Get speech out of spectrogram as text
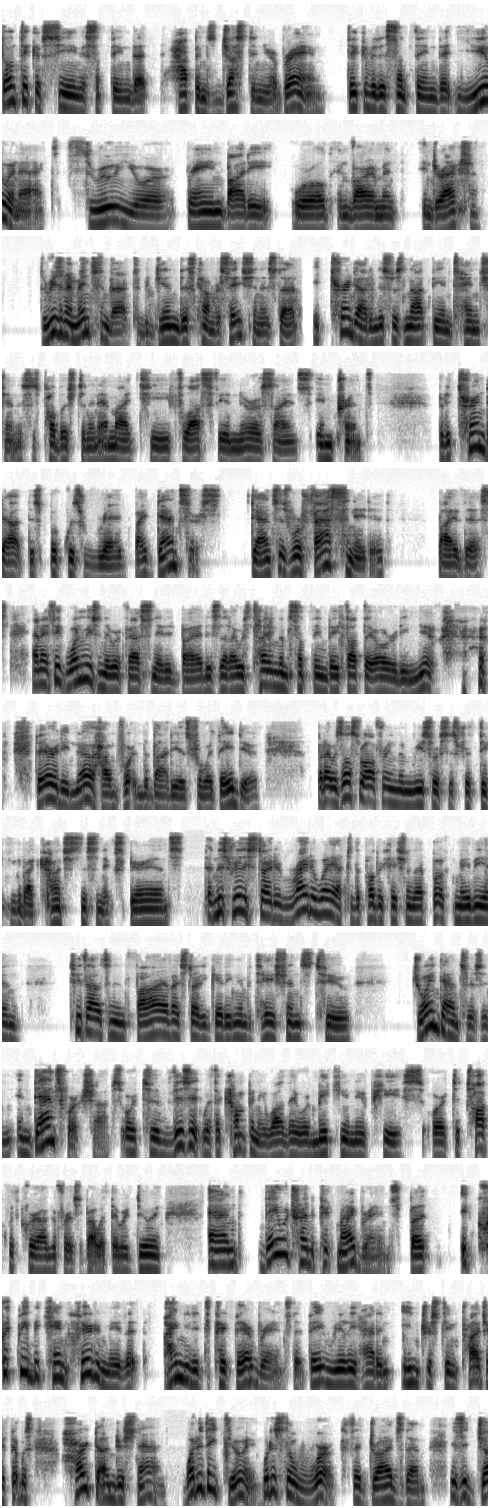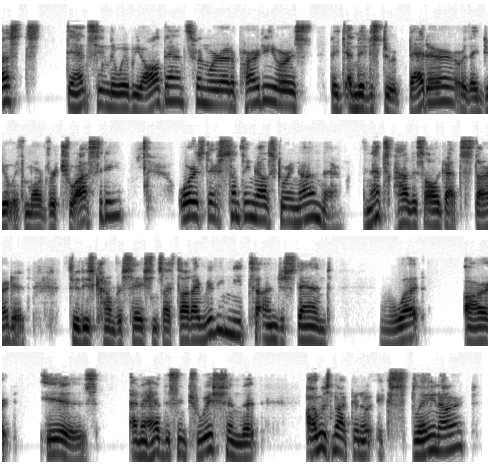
don't think of seeing as something that happens just in your brain. Think of it as something that you enact through your brain body world environment interaction. The reason I mentioned that to begin this conversation is that it turned out, and this was not the intention, this was published in an MIT philosophy and neuroscience imprint, but it turned out this book was read by dancers. Dancers were fascinated by this. And I think one reason they were fascinated by it is that I was telling them something they thought they already knew. they already know how important the body is for what they do. But I was also offering them resources for thinking about consciousness and experience. And this really started right away after the publication of that book. Maybe in 2005, I started getting invitations to join dancers in, in dance workshops or to visit with a company while they were making a new piece or to talk with choreographers about what they were doing. And they were trying to pick my brains, but it quickly became clear to me that I needed to pick their brains, that they really had an interesting project that was hard to understand. What are they doing? What is the work that drives them? Is it just dancing the way we all dance when we're at a party, or is they and they just do it better, or they do it with more virtuosity? Or is there something else going on there? And that's how this all got started through these conversations. I thought I really need to understand what art is. And I had this intuition that I was not going to explain art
